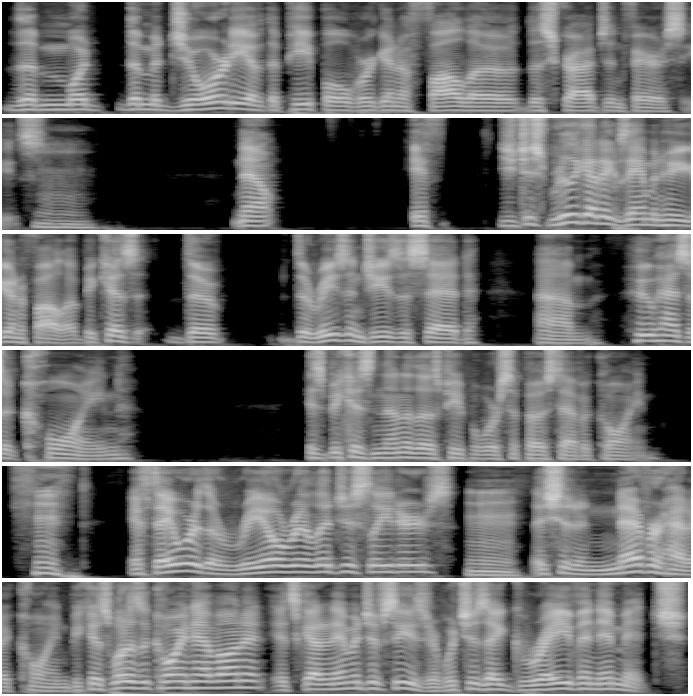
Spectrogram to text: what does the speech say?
the mo- the majority of the people were going to follow the scribes and Pharisees. hmm Now, if you just really got to examine who you're going to follow, because the the reason Jesus said, um, "Who has a coin," is because none of those people were supposed to have a coin. Hmm. If they were the real religious leaders, mm they should have never had a coin. Because what does a coin have on it? It's got an image of Caesar, which is a graven image.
